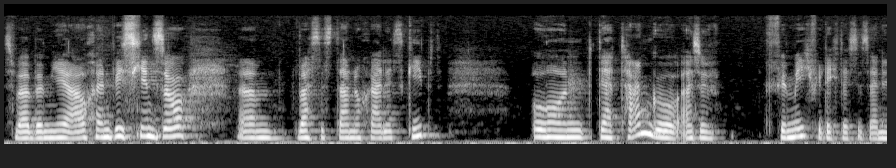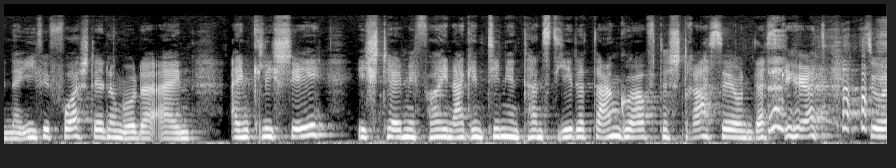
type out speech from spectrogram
Es war bei mir auch ein bisschen so, ähm, was es da noch alles gibt. Und der Tango, also für mich, vielleicht ist es eine naive Vorstellung oder ein, ein Klischee. Ich stelle mir vor, in Argentinien tanzt jeder Tango auf der Straße und das gehört zur,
